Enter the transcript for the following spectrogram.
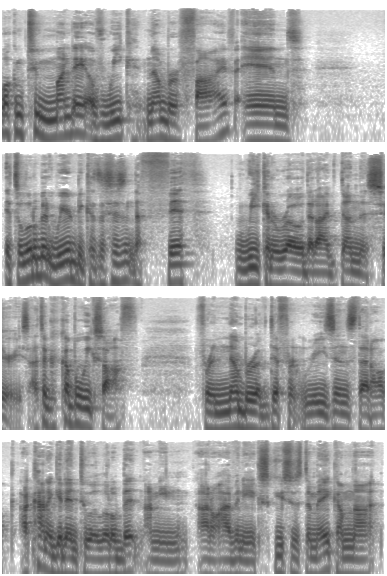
Welcome to Monday of week number five, and it's a little bit weird because this isn't the fifth week in a row that I've done this series. I took a couple weeks off for a number of different reasons that I'll, I'll kind of get into a little bit. I mean, I don't have any excuses to make. I'm not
